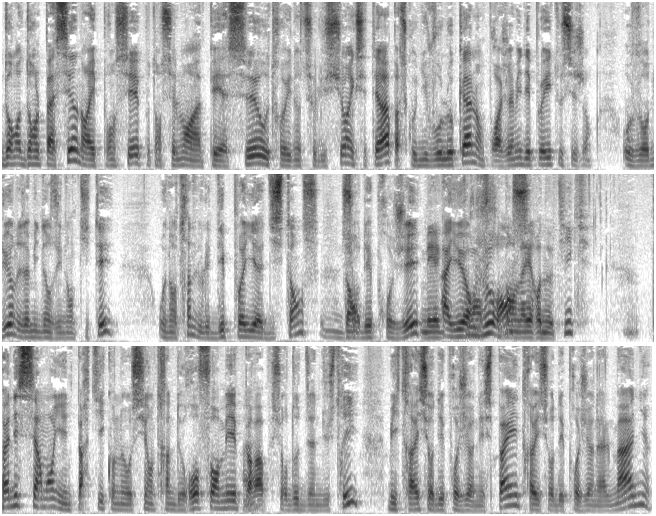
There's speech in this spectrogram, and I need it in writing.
dans, dans, le passé, on aurait pensé potentiellement à un PSE ou trouver une autre solution, etc. Parce qu'au niveau local, on ne pourra jamais déployer tous ces gens. Aujourd'hui, on les a mis dans une entité on est en train de les déployer à distance dans des projets mais ailleurs toujours en France. dans l'aéronautique. Pas nécessairement. Il y a une partie qu'on est aussi en train de reformer par, sur d'autres industries, mais ils travaillent sur des projets en Espagne, ils travaillent sur des projets en Allemagne,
